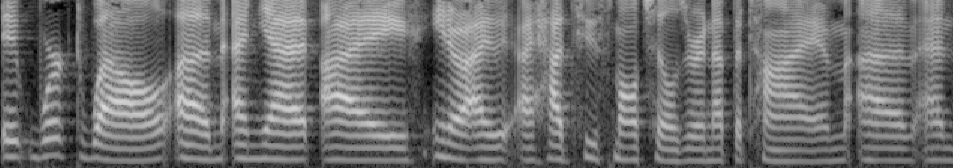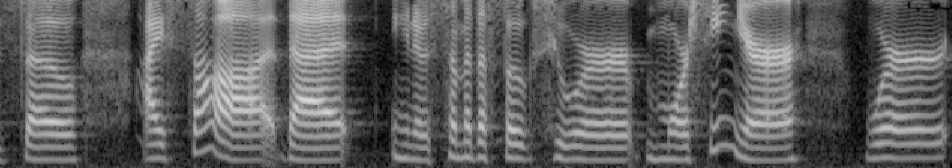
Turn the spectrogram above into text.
it worked well, um, and yet I, you know, I, I had two small children at the time, um, and so I saw that you know some of the folks who were more senior were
